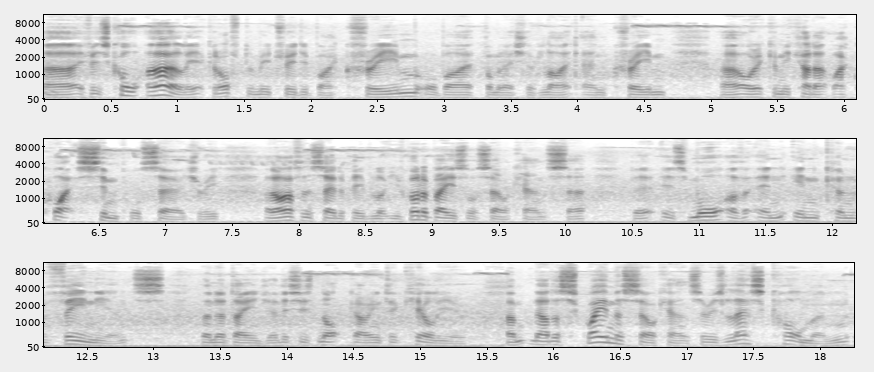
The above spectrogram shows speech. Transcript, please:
Uh, if it's caught early it can often be treated by cream or by a combination of light and cream uh, or it can be cut out by quite simple surgery. And I often say to people, look, you've got a basal cell cancer, but it's more of an inconvenience than a danger. This is not going to kill you. Um, now the squamous cell cancer is less common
